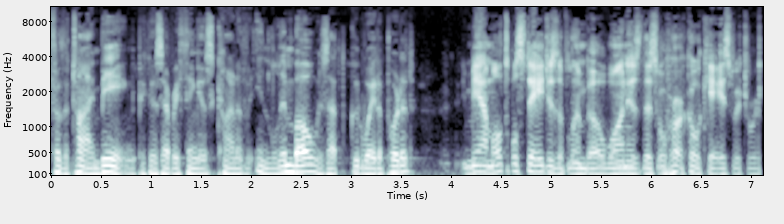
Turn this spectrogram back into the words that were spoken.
for the time being because everything is kind of in limbo. Is that a good way to put it? Yeah, multiple stages of limbo. One is this Oracle case, which we're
